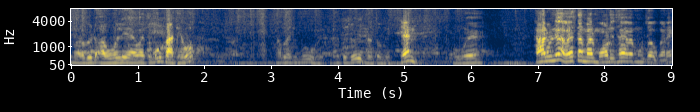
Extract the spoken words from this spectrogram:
મારો બેટો આ ઓલે આવ્યા તો બહુ કાઠે હો આ બાજુ બહુ હોય આ તો જોયું જ નતો મેં હે ને ઓએ સારું લે હવે તમારે મોડું થાય હવે હું જાઉં કરે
